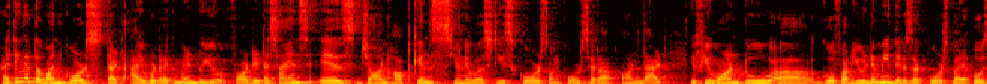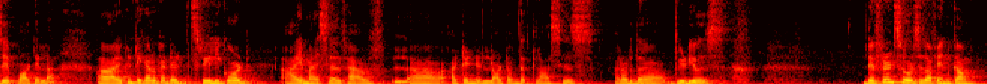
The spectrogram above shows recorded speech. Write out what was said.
I think that the one course that I would recommend to you for data science is John Hopkins University's course on Coursera. On that, if you want to uh, go for Udemy, there is a course by Jose Portilla. Uh, you can take a look at it. It's really good. I myself have uh, attended a lot of the classes, a lot of the videos. Different sources of income.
